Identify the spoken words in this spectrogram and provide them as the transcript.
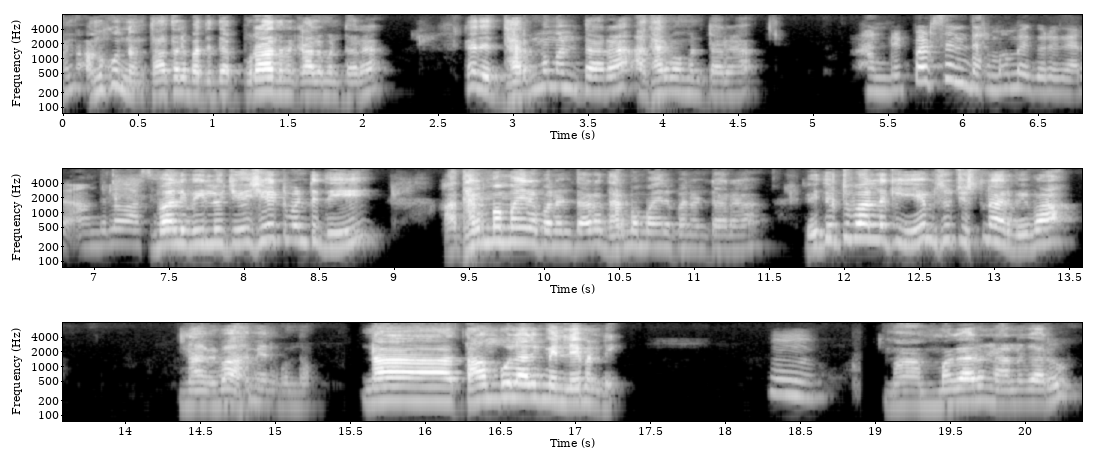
అనుకుందాం. తాతల పద్ధతి పురాతన కాలం అంటారా? అదే ధర్మం అంటారా? అధర్మం అంటారా? హండ్రెడ్ పర్సెంట్ ధర్మమే గురుగారు. అందులో అసలు వాళ్ళు వీళ్ళు చేసేటువంటిది అధర్మమైన పని అంటారా? ధర్మమైన పని అంటారా? ఎదుటి వాళ్ళకి ఏం సూచిస్తున్నారు? వివా నా వివాహమే అనుకుందాం. నా తాంబూలాలకి మేము లేమండి. ఉమ్. మా అమ్మగారు నాన్నగారు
